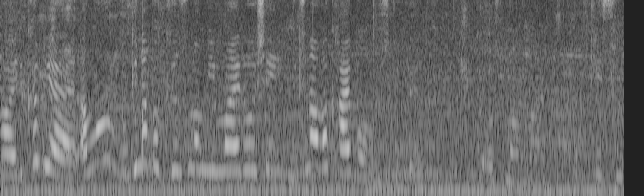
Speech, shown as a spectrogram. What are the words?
harika bir yer. Ama bugüne bakıyorsun o mimari o şey, bütün hava kaybolmuş gibi. Çünkü Osmanlı artık. Kesin.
